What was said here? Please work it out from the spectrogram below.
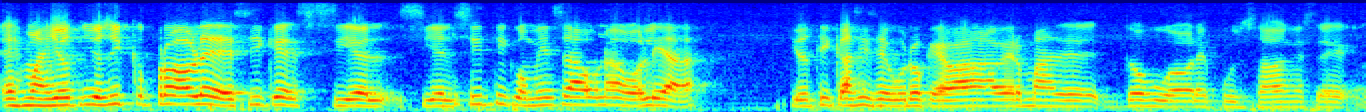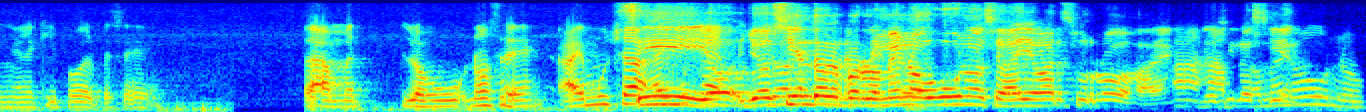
Es más, yo, yo sí que probable decir que si el, si el City comienza una goleada, yo estoy casi seguro que van a haber más de dos jugadores pulsados en, ese, en el equipo del PSG. No sé, hay mucha. Sí, yo, yo siento que por lo menos uno se va a llevar su roja. ¿eh? Ajá, yo por lo menos uno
